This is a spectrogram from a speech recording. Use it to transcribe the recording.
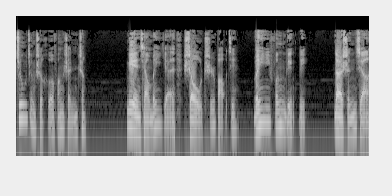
究竟是何方神圣。面相威严，手持宝剑，威风凛凛。那神像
